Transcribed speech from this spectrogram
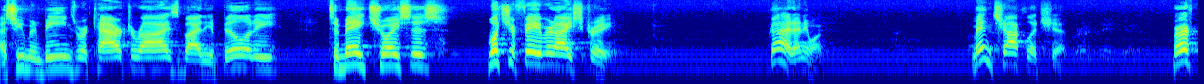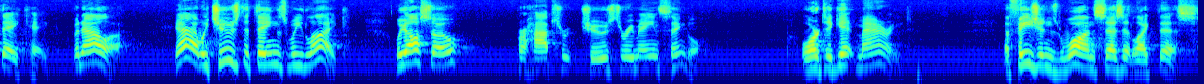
As human beings, we're characterized by the ability to make choices. What's your favorite ice cream? Go ahead, anyone. Mint chocolate chip, birthday cake, vanilla. Yeah, we choose the things we like. We also perhaps choose to remain single or to get married. Ephesians 1 says it like this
